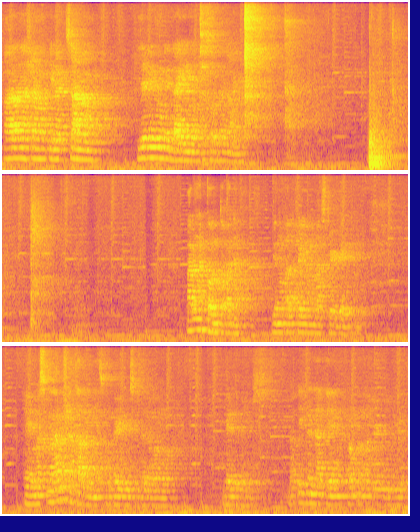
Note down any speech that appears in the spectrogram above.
Para na siyang pinagsama living room and dining room sobrang laki. Parang nagkonto ka na. Ganun kalaki yung master bedroom. And mas marami siyang cabinets compared dun sa dalawang bedrooms. Now, tignan natin from another view.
